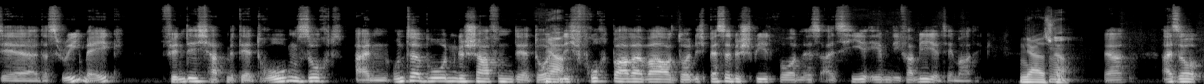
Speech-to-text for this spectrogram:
der, das Remake, finde ich, hat mit der Drogensucht einen Unterboden geschaffen, der deutlich ja. fruchtbarer war und deutlich besser bespielt worden ist, als hier eben die Familienthematik. Ja, das stimmt. Ja, ja. also,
